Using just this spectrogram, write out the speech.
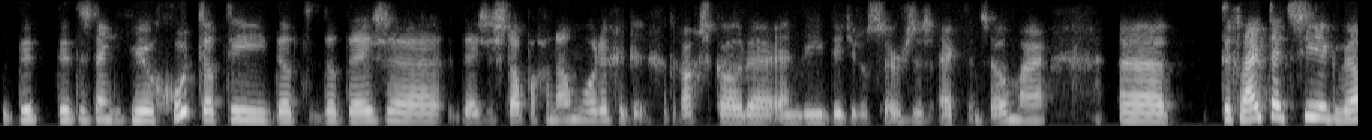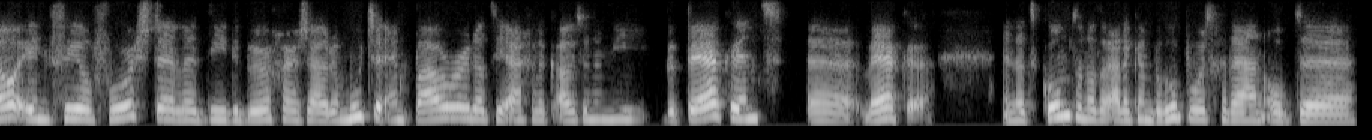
dit, dit is denk ik heel goed dat, die, dat, dat deze, deze stappen genomen worden, gedragscode en die Digital Services Act en zo. Maar uh, tegelijkertijd zie ik wel in veel voorstellen die de burger zouden moeten empoweren, dat die eigenlijk autonomie beperkend uh, werken. En dat komt omdat er eigenlijk een beroep wordt gedaan op de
